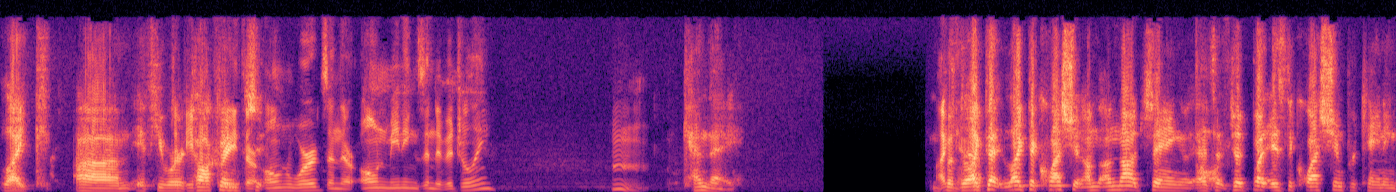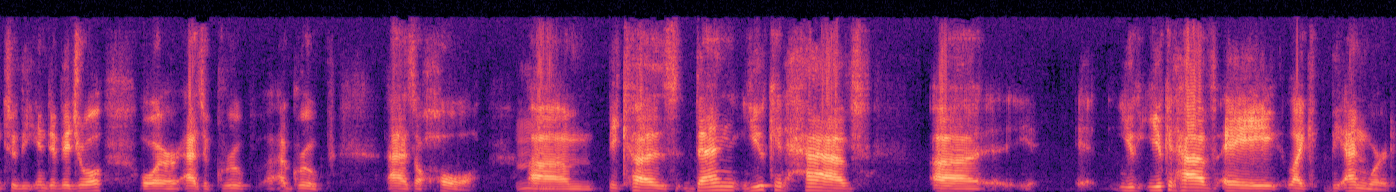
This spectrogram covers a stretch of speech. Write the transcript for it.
Like, um, if you were talking create their to, own words and their own meanings individually? Hmm. can they? I But can. like that, like the question, I'm I'm not saying as a, just, but is the question pertaining to the individual or as a group, a group as a whole? Hmm. Um, because then you could have, uh, you you could have a like the N word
